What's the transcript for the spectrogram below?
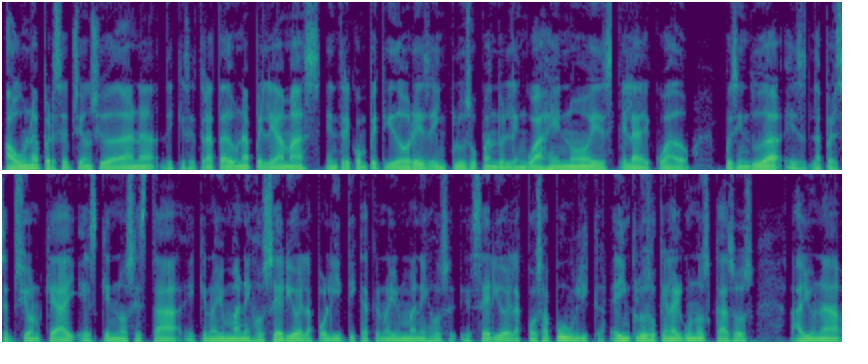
a una percepción ciudadana de que se trata de una pelea más entre competidores e incluso cuando el lenguaje no es el adecuado, pues sin duda es la percepción que hay es que no se está, eh, que no hay un manejo serio de la política, que no hay un manejo eh, serio de la cosa pública, e incluso que en algunos casos hay una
